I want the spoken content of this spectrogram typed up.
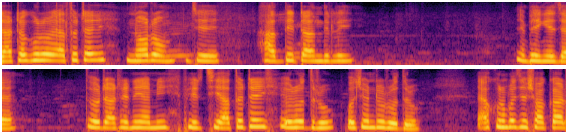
ডাটাগুলো এতটাই নরম যে হাত দিয়ে টান দিলেই ভেঙে যায়। তো ডাটা নিয়ে আমি ফিরছি। এতটাই রৌদ্র, প্রচণ্ড রৌদ্র। এখন বাজে সকাল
